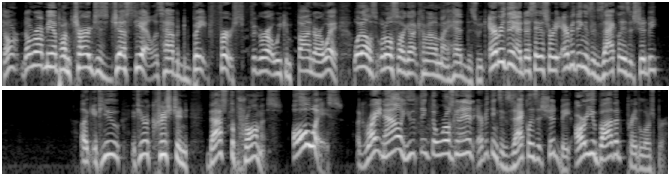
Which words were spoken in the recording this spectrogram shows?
don't don't wrap me up on charges just yet. Let's have a debate first. Figure out we can find our way. What else? What else I got coming out of my head this week? Everything. Did I say this already? Everything is exactly as it should be. Like if you if you're a Christian, that's the promise. Always. Like right now, you think the world's going to end. Everything's exactly as it should be. Are you bothered? Pray the Lord's Prayer.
